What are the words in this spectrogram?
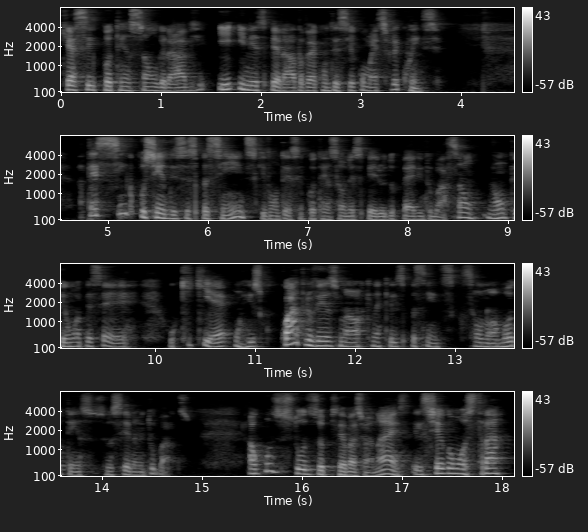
que essa hipotensão grave e inesperada vai acontecer com mais frequência. Até 5% desses pacientes que vão ter hipotensão nesse período peri-intubação vão ter uma PCR, o que, que é um risco quatro vezes maior que naqueles pacientes que são normotensos e serão intubados. Alguns estudos observacionais eles chegam a mostrar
